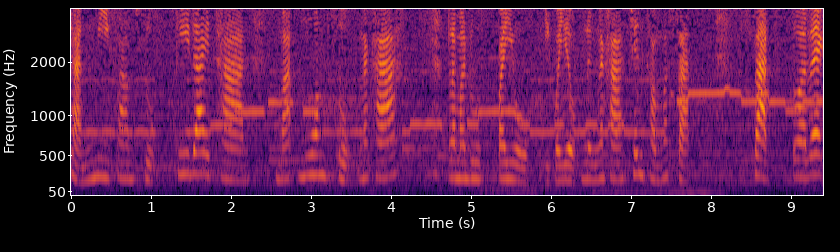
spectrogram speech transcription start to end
ฉันมีความสุขที่ได้ทานมะม่วงสุกนะคะ เรามาดูประโยคอีกประโยคหนึ่งนะคะ เช่นคำว่าสัตว์ สัตว์ตัวแรก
